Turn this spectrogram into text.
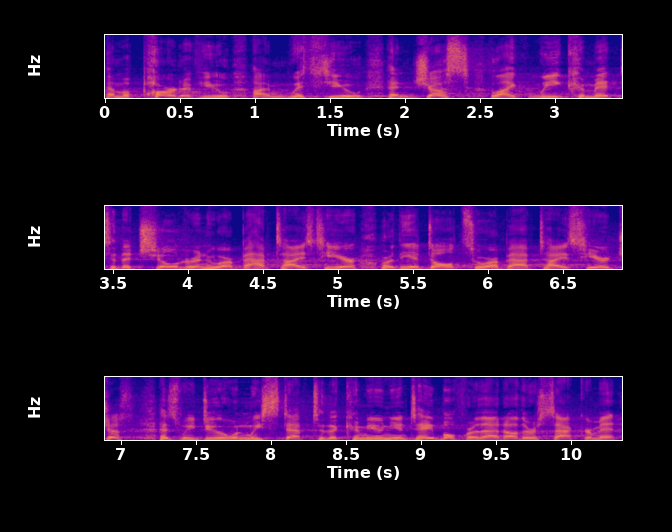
am a part of you, I'm with you. And just like we commit to the children who are baptized here or the adults who are baptized here, just as we do when we step to the communion table for that other sacrament,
